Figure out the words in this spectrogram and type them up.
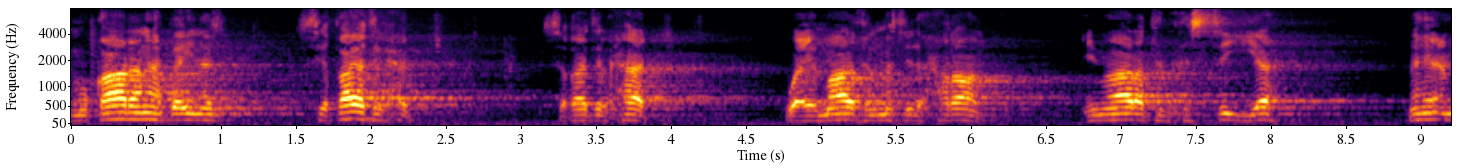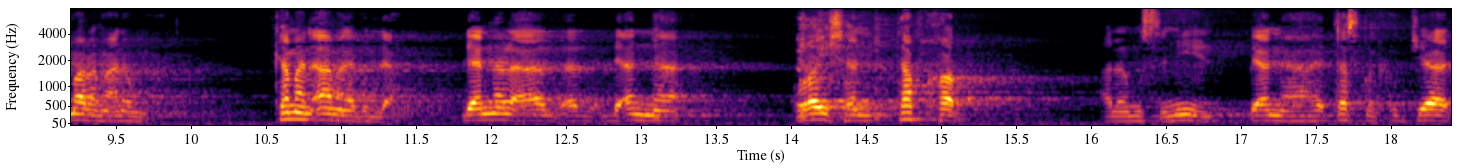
مقارنة بين سقاية الحج سقاية الحاج وعمارة المسجد الحرام عمارة حسية ما هي عمارة معنوية؟ كمن آمن بالله؟ لأن لأن قريشا تفخر على المسلمين بأنها تسقي الحجاج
